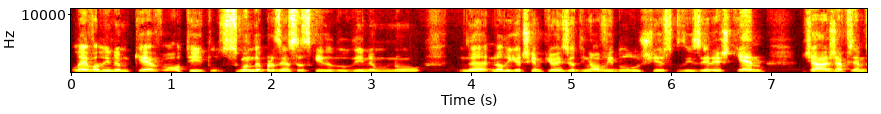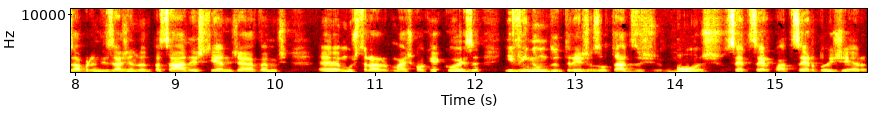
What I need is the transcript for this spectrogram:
leva o Dinamo Kiev ao título. Segunda presença seguida do Dinamo no, na, na, Liga dos Campeões. Eu tinha ouvido o Luchesco dizer este ano já, já fizemos a aprendizagem do ano passado, este ano já vamos uh, mostrar mais qualquer coisa. E vinham de três resultados bons, 7-0, 4-0, 2-0,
